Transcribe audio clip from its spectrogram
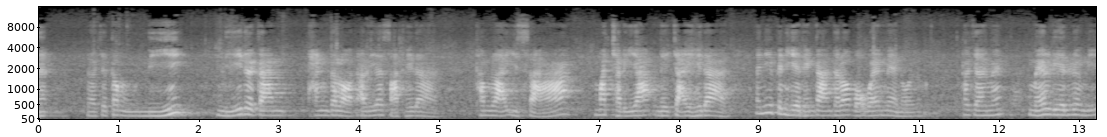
นะเราจะต้องหนีหนีโดยการแทงตลอดอริยสัจให้ได้ทำลายอิสามัจฉริยะในใจให้ได้ อันนี้เป็นเหตุแห่งการทะเลาะเบาะแว้งแน่นอนเข้าใจไหมแม้เรียนเรื่องนี้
